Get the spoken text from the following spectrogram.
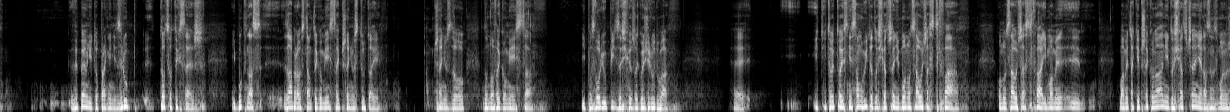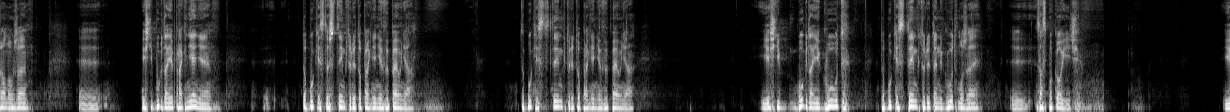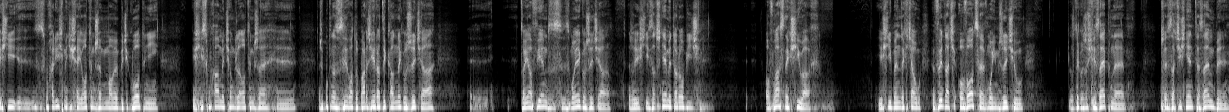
Wypełnij to pragnienie, zrób to, co Ty chcesz. I Bóg nas zabrał z tamtego miejsca i przeniósł tutaj. Przeniósł do, do nowego miejsca i pozwolił pić ze świeżego źródła. E, I, i to, to jest niesamowite doświadczenie, bo ono cały czas trwa. Ono cały czas trwa i mamy, y, mamy takie przekonanie, doświadczenie razem z moją żoną, że y, jeśli Bóg daje pragnienie, to Bóg jest też tym, który to pragnienie wypełnia. To Bóg jest tym, który to pragnienie wypełnia. Jeśli Bóg daje głód, to Bóg jest tym, który ten głód może y, zaspokoić. Jeśli y, słuchaliśmy dzisiaj o tym, że my mamy być głodni, jeśli słuchamy ciągle o tym, że, y, że Bóg nas wzywa do bardziej radykalnego życia, to ja wiem z, z mojego życia, że jeśli zaczniemy to robić o własnych siłach, jeśli będę chciał wydać owoce w moim życiu, dlatego że się zepnę przez zaciśnięte zęby,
